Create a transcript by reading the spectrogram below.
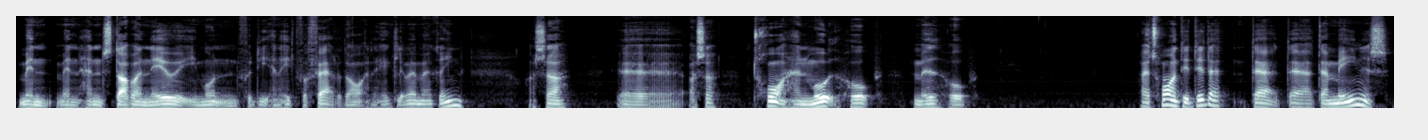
men, men han stopper en næve i munden, fordi han er helt forfærdet over, at han kan ikke lade være med at grine. Og så, øh, og så tror han mod håb med håb. Og jeg tror, det er det, der, der, der, der menes,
